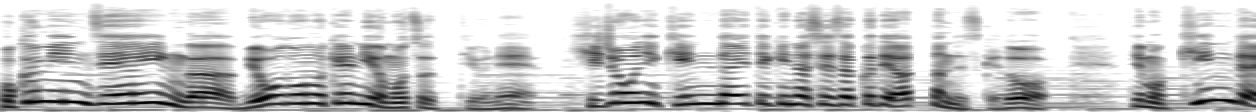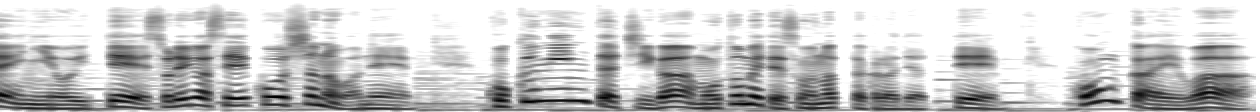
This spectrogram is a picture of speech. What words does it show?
国民全員が平等の権利を持つっていうね非常に近代的な施策であったんですけどでも近代においてそれが成功したのはね国民たちが求めてそうなったからであって今回は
